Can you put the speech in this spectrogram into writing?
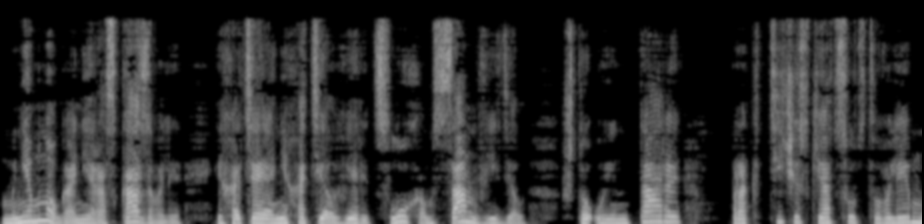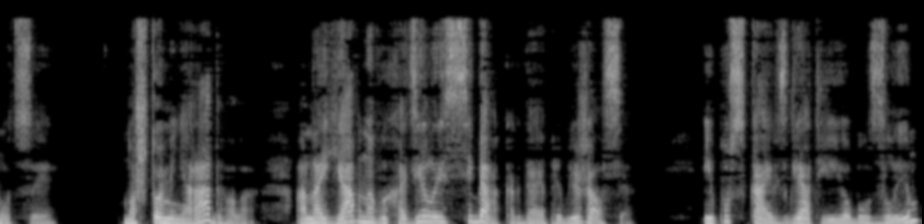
Мне много о ней рассказывали, и хотя я не хотел верить слухам, сам видел, что у Интары практически отсутствовали эмоции. Но что меня радовало, она явно выходила из себя, когда я приближался. И пускай взгляд ее был злым,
